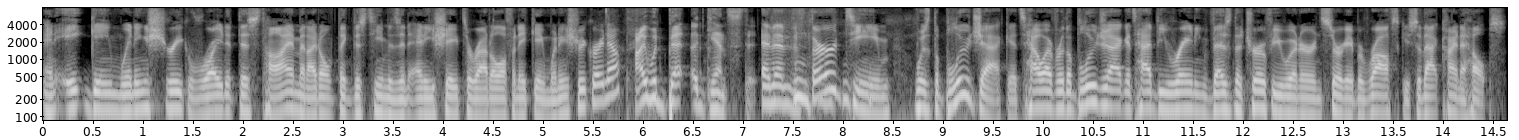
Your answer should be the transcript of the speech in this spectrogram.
an eight game winning streak right at this time, and I don't think this team is in any shape to rattle off an eight game winning streak right now. I would bet against it. And then the third team was the Blue Jackets. However, the Blue Jackets had the reigning Vezina Trophy winner in Sergei Bobrovsky, so that kind of helps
